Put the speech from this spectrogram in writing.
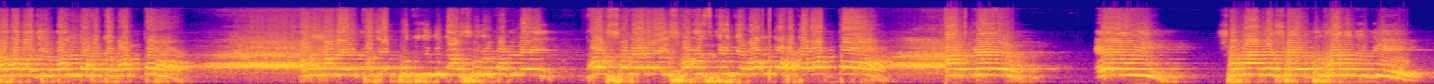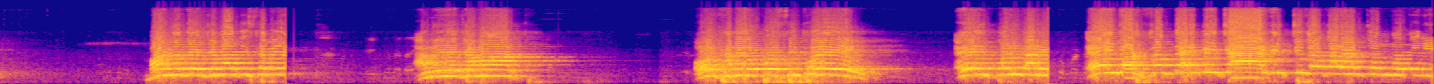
চাঁদাবাজি বন্ধ হতে বাধ্য। কাজে প্রতিযোগিতা শুরু করলে ধর্ষণের এই সংস্কৃতি বন্ধ হতে বাধ্য। আজকে এই সমাবেশের প্রধান অতিথি বাংলাদেশ জামাত ইসলামী আমিরে জামাত ওইখানে উপস্থিত হয়ে এই পরিবারের এই দর্শকদের বিচার নিশ্চিত করার জন্য তিনি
